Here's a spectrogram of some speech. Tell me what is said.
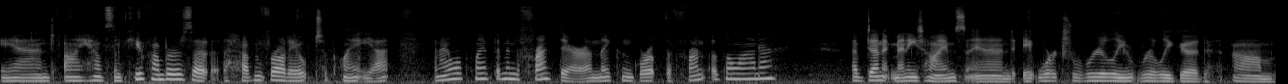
And I have some cucumbers that I haven't brought out to plant yet. And I will plant them in the front there, and they can grow up the front of the ladder I've done it many times and it works really, really good. Um,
